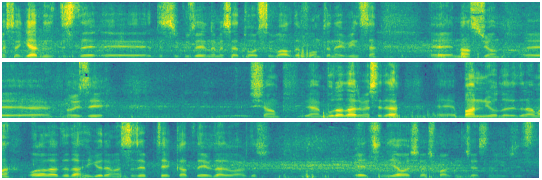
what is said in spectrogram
mesela geldiğiniz diste, e, distrik üzerinde mesela Torcy, Valde, Fontenay, Vincennes, e, Nation, e, Noisy, Şamp yani buralar mesela e, banliyölarıdır ama oralarda dahi göremezsiniz. Hep tek katlı evler vardır. Evet şimdi yavaş yavaş parkın içerisine gireceğiz.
